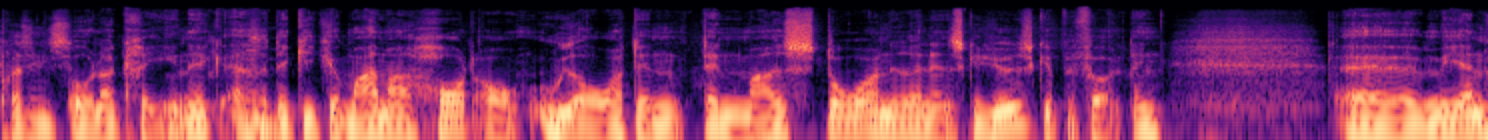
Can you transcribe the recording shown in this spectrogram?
Præcis. under krigen. Ikke? Altså, mm. det gik jo meget, meget hårdt over, ud over den, den meget store nederlandske jødiske befolkning. Øh, mere end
